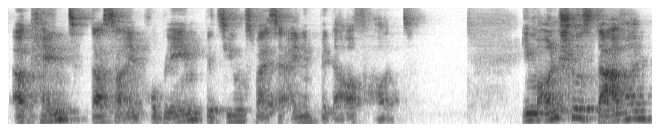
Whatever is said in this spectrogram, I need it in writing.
erkennt, dass er ein Problem bzw. einen Bedarf hat. Im Anschluss daran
